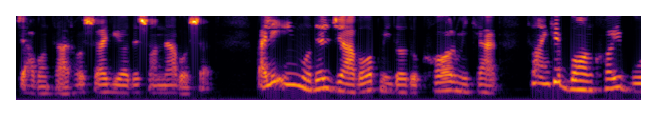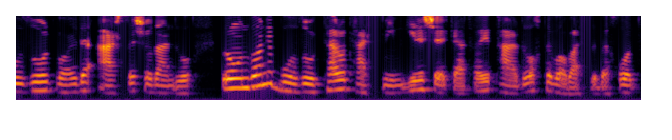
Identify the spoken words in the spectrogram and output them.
جوانترها شاید یادشان نباشد ولی این مدل جواب می‌داد و کار می‌کرد تا اینکه بانک های بزرگ وارد عرصه شدند و به عنوان بزرگتر و تصمیمگیر شرکت های پرداخت وابسته به خود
